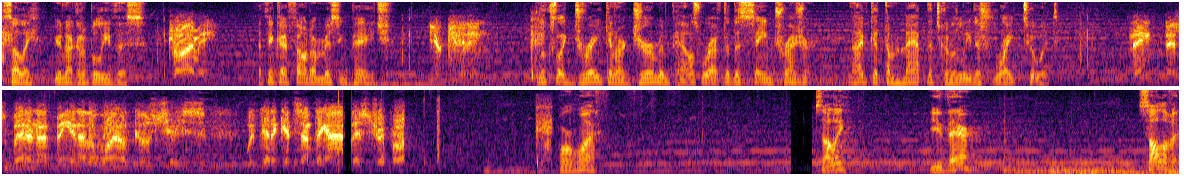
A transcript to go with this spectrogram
Sully, you're not gonna believe this. Try me. I think I found our missing page. You're kidding. Looks like Drake and our German pals were after the same treasure. And I've got the map that's gonna lead us right to it. Nate, this better not be another wild goose chase. We've got to get something out of this trip or... Or what? Sully? You there? Sullivan?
